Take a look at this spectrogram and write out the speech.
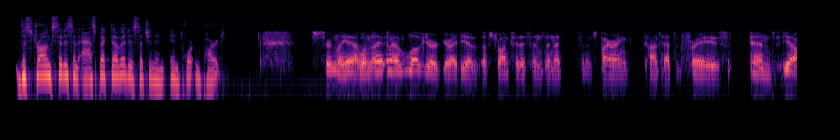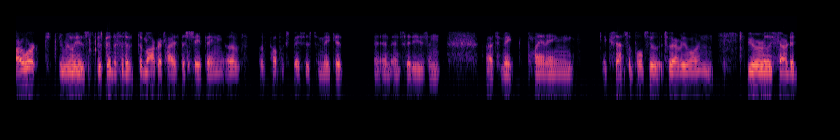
the strong citizen aspect of it is such an important part? Certainly, yeah. Well, I, and I love your your idea of, of strong citizens, and that's an inspiring concept and phrase. And yeah, our work really has, has been to sort of democratize the shaping of, of public spaces to make it in, cities and uh, to make planning accessible to to everyone. We were really founded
